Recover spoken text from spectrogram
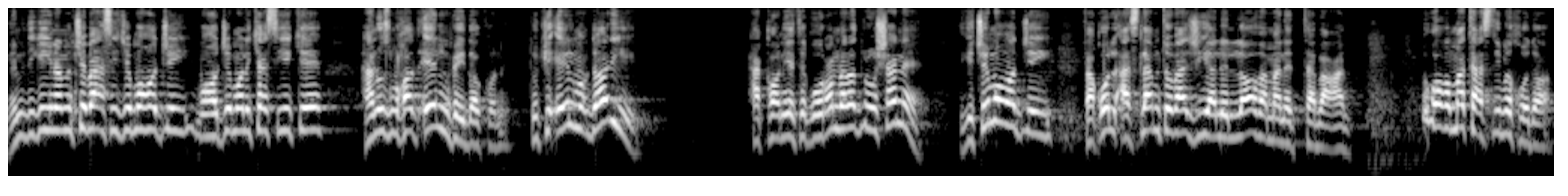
یعنی دیگه اینا چه بحثی؟ چه مهاجی؟ مهاجه مال کسیه که هنوز می‌خواد علم پیدا کنه. تو که علم داری. حقانیت قرآن برات روشنه. دیگه چه مهاجی فقل اسلم تو وجهی لله و من اتبعن. بگو آقا من تسلیم خدا.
